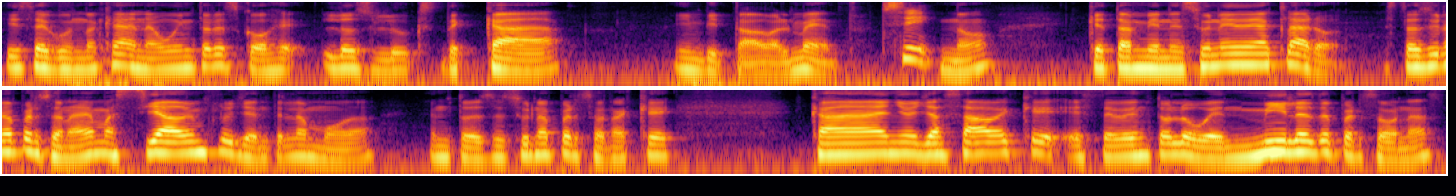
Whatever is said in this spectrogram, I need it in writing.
y segundo que Anna Winter escoge los looks de cada invitado al Met. Sí. ¿no? Que también es una idea, claro, esta es una persona demasiado influyente en la moda, entonces es una persona que cada año ya sabe que este evento lo ven miles de personas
